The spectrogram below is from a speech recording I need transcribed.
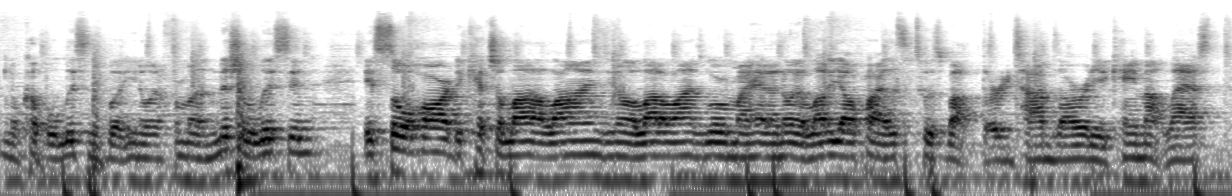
you know a couple of listens, but you know, from an initial listen, it's so hard to catch a lot of lines. You know, a lot of lines go over my head. I know a lot of y'all probably listened to us about 30 times already. It came out last,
